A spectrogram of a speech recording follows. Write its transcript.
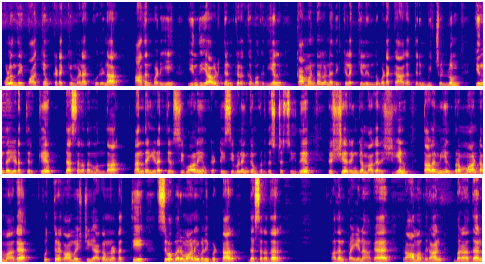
குழந்தை பாக்கியம் கிடைக்கும் என கூறினார். அதன்படி இந்தியாவில் தென்கிழக்கு பகுதியில் கமண்டல நதி கிழக்கில் இருந்து வடக்காக திரும்பிச் செல்லும் இந்த இடத்திற்கு தசரதன் வந்தார். அந்த இடத்தில் சிவாலயம் கட்டி சிவலிங்கம் பிரதிஷ்டை செய்து ரிஷ்யரிங்க மகரிஷியின் தலைமையில் பிரம்மாண்டமாக புத்திர காமேஷ்டி யாகம் நடத்தி சிவபெருமானை வழிபட்டார் தசரதர். அதன் பயனாக ராமபிரான் பரதன்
